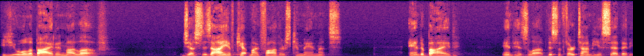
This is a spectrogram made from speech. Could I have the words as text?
you will abide in my love, just as I have kept my Father's commandments and abide in his love. This is the third time he has said that. He,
